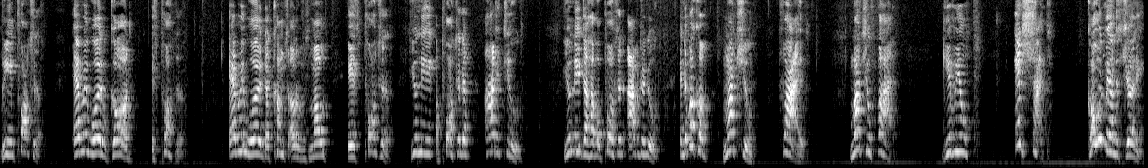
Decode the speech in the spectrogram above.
being positive. Every word of God is positive. Every word that comes out of his mouth is positive. You need a positive attitude. You need to have a positive attitude. In the book of Matthew 5, Matthew 5 give you insight. Go with me on this journey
